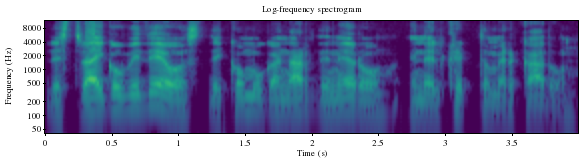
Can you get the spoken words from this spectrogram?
les traigo videos de cómo ganar dinero en el criptomercado.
